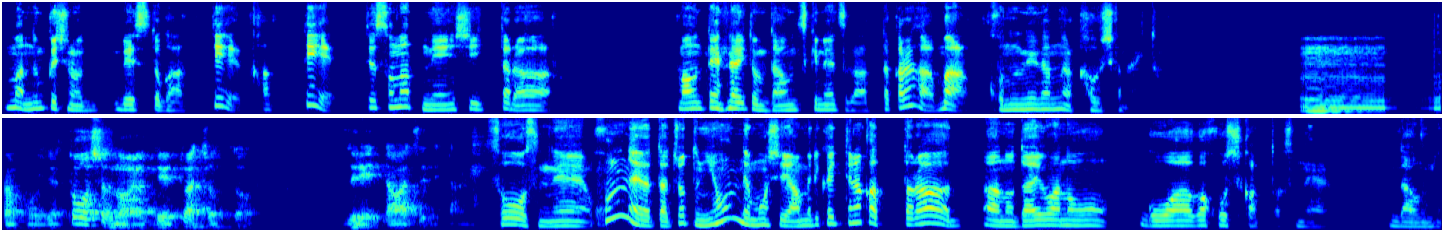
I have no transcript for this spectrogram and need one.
まあ、ヌンプシのベストがあって、買って、で、その後年始行ったら、マウンテンライトのダウン付きのやつがあったから、まあ、この値段なら買うしかないと。うん。うーん。なるほど。じゃあ当初の予定とはちょっとずれたはずれた。そうですね。本来だったらちょっと日本でもしアメリカ行ってなかったら、あの、台湾のゴアが欲しかったですね。ダウンの。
